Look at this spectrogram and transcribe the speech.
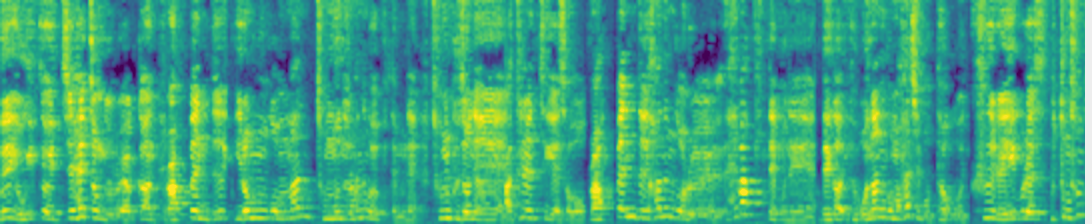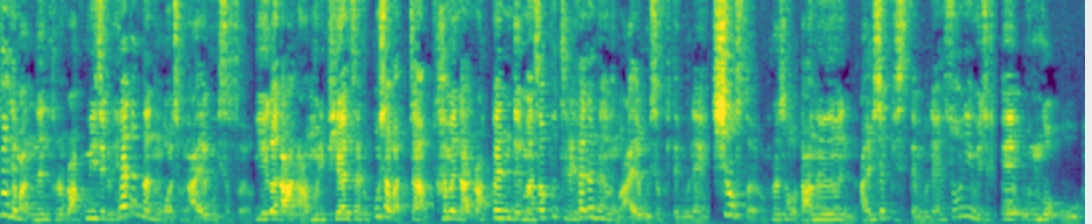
왜 여기 껴있지 할 정도로 약간 락밴드 이런 것만 전문으로 하는 거였기 때문에 저는 그 전에 아틀랜틱에서 락밴드 하는 거를 해봤기 때문에 내가 이렇게 원하는 것만 하지 못하고 그 레이블에서 보통 성격에 맞는 그런 락 뮤직을 해야 된다는 걸 저는 알고 있었어요. 얘가 난 아무리 비안세를 꼬셔봤자 가면 난 락밴드만 서포트를 해야 된다는 걸 알고 있었기 때문에 싫었어요. 그래서 나는 알시아키스 때문에 소니 뮤직에 온 거고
